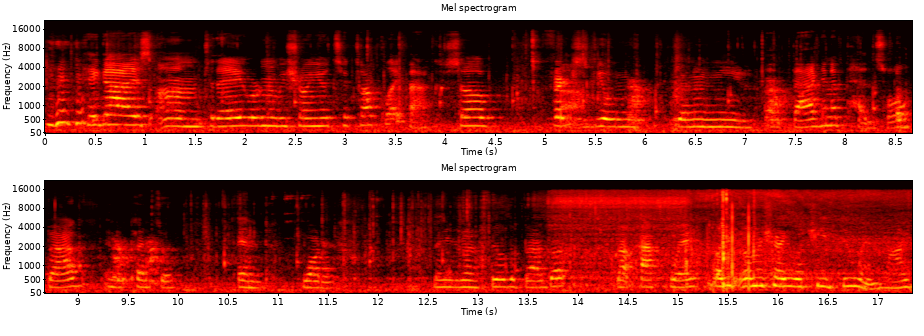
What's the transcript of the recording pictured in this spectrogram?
hey guys, um, today we're gonna be showing you a TikTok life hack. So First, you're gonna need a bag and a pencil. a bag and a pencil and water. Then you're gonna fill the bag up about halfway. Let me, let me show you what she's doing, Mike.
